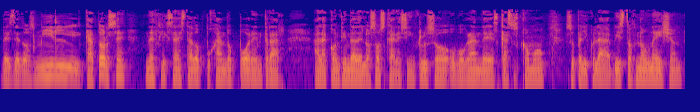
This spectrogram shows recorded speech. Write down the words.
desde 2014 Netflix ha estado pujando por entrar a la contienda de los Oscars. Incluso hubo grandes casos como su película Beast of No Nation,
